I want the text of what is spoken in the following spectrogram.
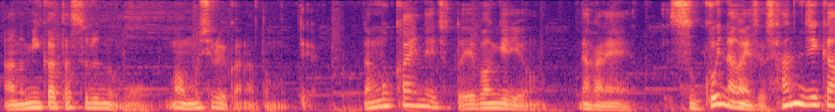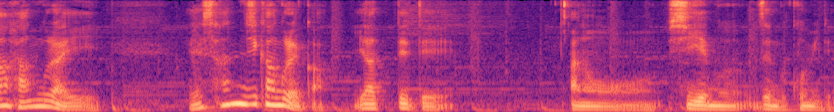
あの見方するのもまあ面白いかなと思って。もう一回ねちょっと「エヴァンゲリオン」なんかねすっごい長いんですよ。3時間半ぐらいえ3時間ぐらいか？やっててあの CM 全部込みで。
